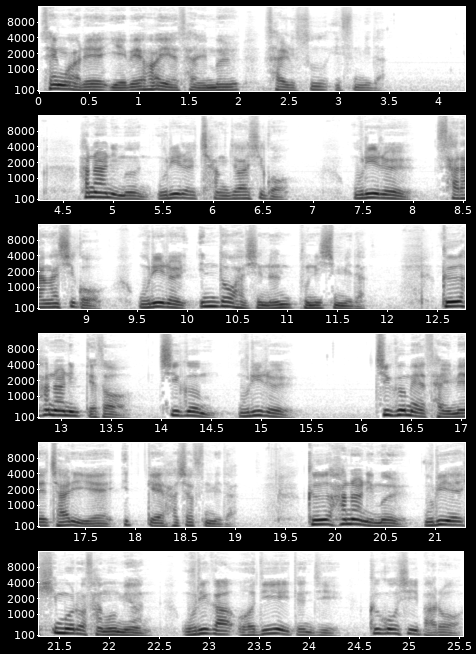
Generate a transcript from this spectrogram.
생활의 예배화의 삶을 살 수 있습니다. 하나님은 우리를 창조하시고 우리를 사랑하시고 우리를 인도하시는 분이십니다. 그 하나님께서 지금 우리를 지금의 삶의 자리에 있게 하셨습니다. 그 하나님을 우리의 힘으로 삼으면 우리가 어디에 있든지 그곳이 바로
